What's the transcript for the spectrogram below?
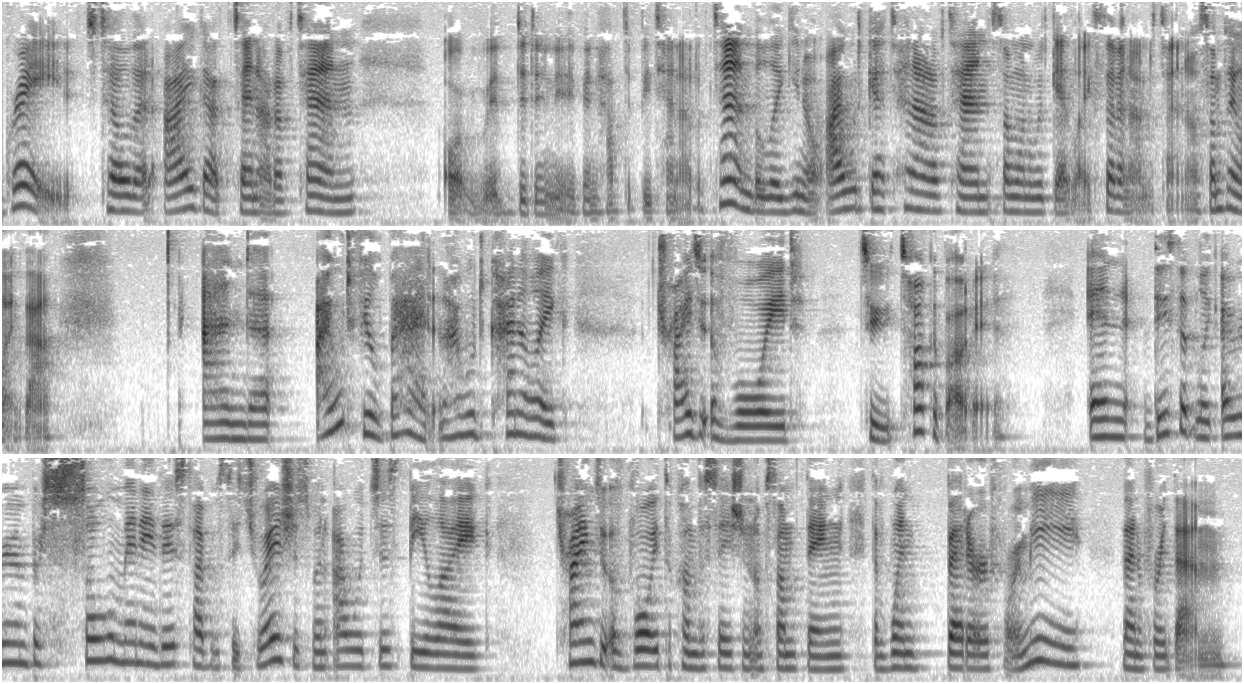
grade, to tell that I got 10 out of 10, or it didn't even have to be 10 out of 10, but like, you know, I would get 10 out of 10, someone would get like 7 out of 10, or something like that. And uh, I would feel bad, and I would kind of like try to avoid to talk about it and this like i remember so many this type of situations when i would just be like trying to avoid the conversation of something that went better for me than for them.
